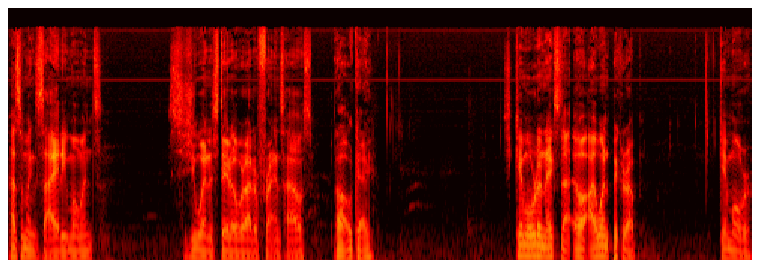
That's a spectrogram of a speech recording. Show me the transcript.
had some anxiety moments. So she went and stayed over at her friend's house. oh okay. She came over the next night. Oh, I went and pick her up. Came over,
